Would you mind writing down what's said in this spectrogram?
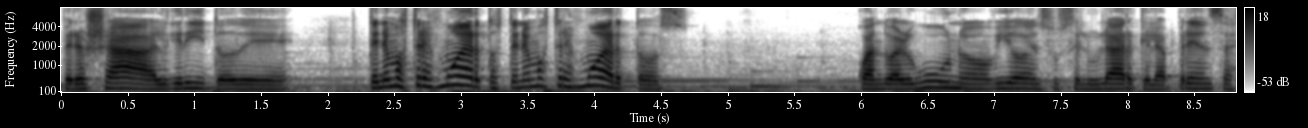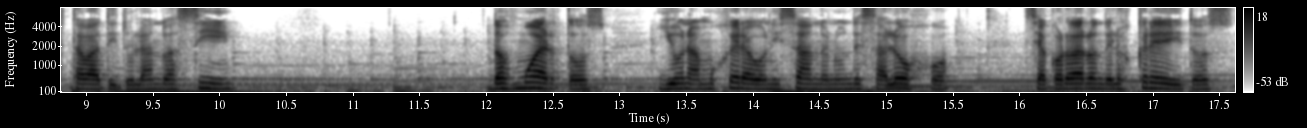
Pero ya al grito de Tenemos tres muertos, tenemos tres muertos. Cuando alguno vio en su celular que la prensa estaba titulando así, Dos muertos y una mujer agonizando en un desalojo, se acordaron de los créditos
